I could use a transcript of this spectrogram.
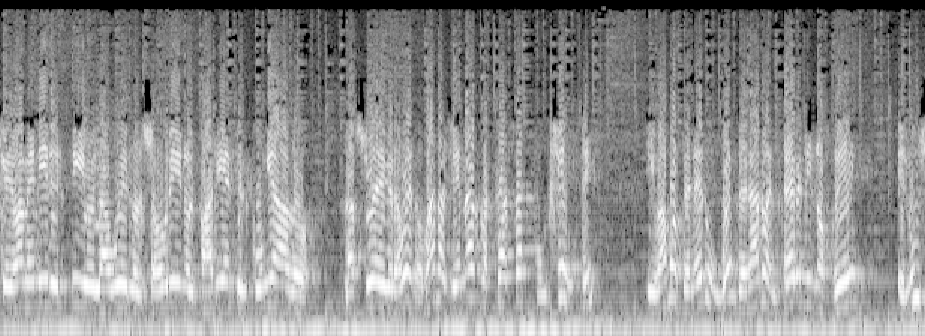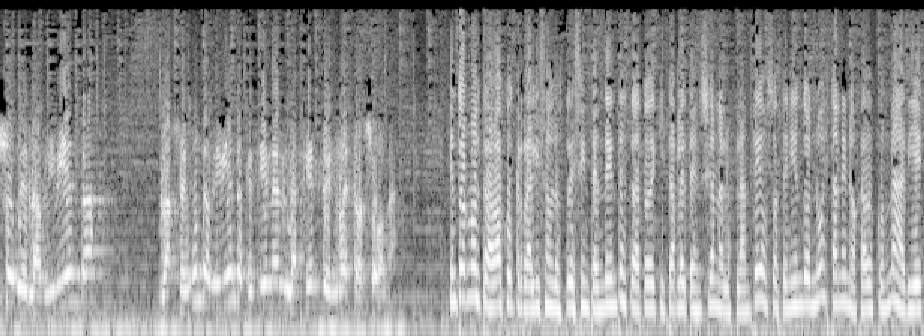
que va a venir el tío, el abuelo, el sobrino, el pariente, el cuñado, la suegra, bueno, van a llenar las casas con gente y vamos a tener un buen verano en términos de el uso de la vivienda, la segunda vivienda que tienen la gente en nuestra zona. En torno al trabajo que realizan los tres intendentes, trató de quitarle tensión a los planteos, sosteniendo no están enojados con nadie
